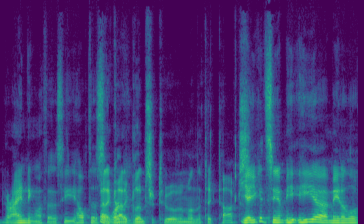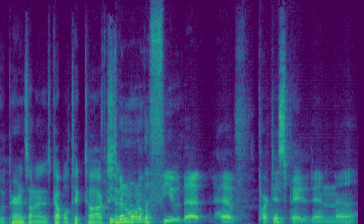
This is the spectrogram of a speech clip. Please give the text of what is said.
grinding with us. He helped us. I work- caught a glimpse or two of him on the TikToks. Yeah, you can see him. He, he uh, made a little appearance on a couple TikToks. He's and- been one of the few that have participated in uh,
